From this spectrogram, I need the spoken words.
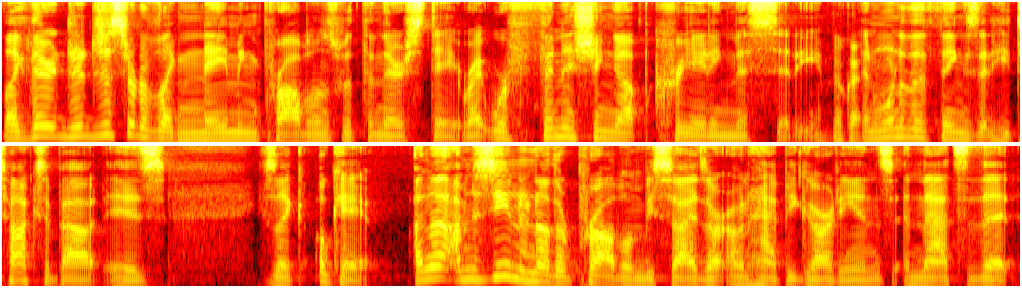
like they're they're just sort of like naming problems within their state, right? We're finishing up creating this city. Okay. And one of the things that he talks about is he's like, okay, I'm I'm seeing another problem besides our unhappy guardians, and that's that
